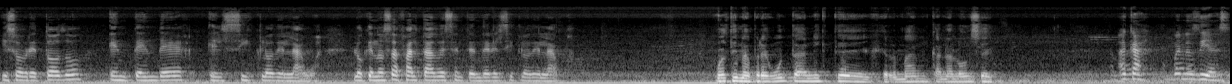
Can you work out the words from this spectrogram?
y sobre todo entender el ciclo del agua. Lo que nos ha faltado es entender el ciclo del agua. Última pregunta, Nicte Germán, Canal 11. Acá, buenos días.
